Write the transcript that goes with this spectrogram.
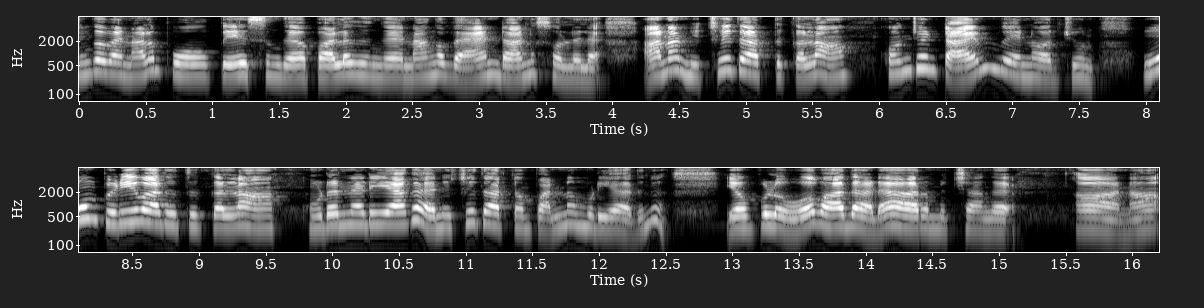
எங்கே வேணாலும் போ பேசுங்க பழகுங்க. நாங்கள் வேண்டான்னு சொல்லலை. ஆனால் நிச்சயதார்த்துக்கெல்லாம் கொஞ்சம் டைம் வேணும் அர்ஜுன். உன் பிடிவாதத்துக்கெல்லாம் உடனடியாக நிச்சயதார்த்தம் பண்ண முடியாதுன்னு எவ்வளவோ வாதாட ஆரம்பித்தாங்க ஆனால்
